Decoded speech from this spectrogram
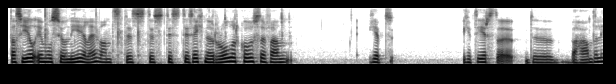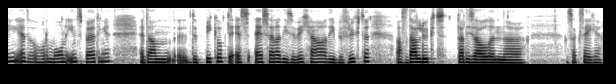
Dat is heel emotioneel, hè, want het is, het, is, het, is, het is echt een rollercoaster van... Je hebt, je hebt eerst de behandeling, hè, de hormooninspuitingen, en dan eh, de pick-up, de eicellen die ze weghalen, die bevruchten. Als dat lukt, dat is al een... eh, hoe zou ik zeggen?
